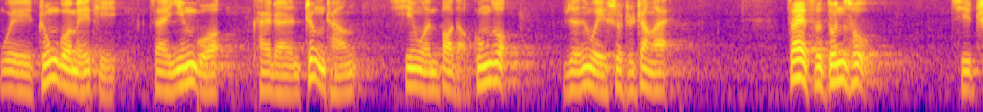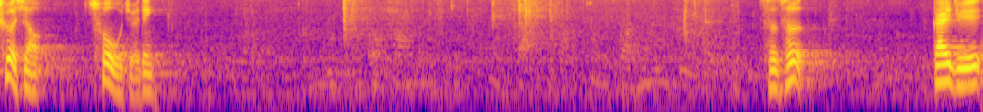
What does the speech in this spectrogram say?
为中国媒体在英国。开展正常新闻报道工作，人为设置障碍，再次敦促其撤销错误决定。此次，该局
